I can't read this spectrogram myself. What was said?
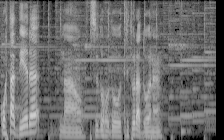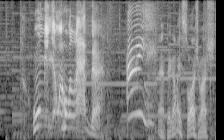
cortadeira... Não, preciso do, do triturador, né? Um milhão a rolada! É, pegar mais soja, eu acho.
